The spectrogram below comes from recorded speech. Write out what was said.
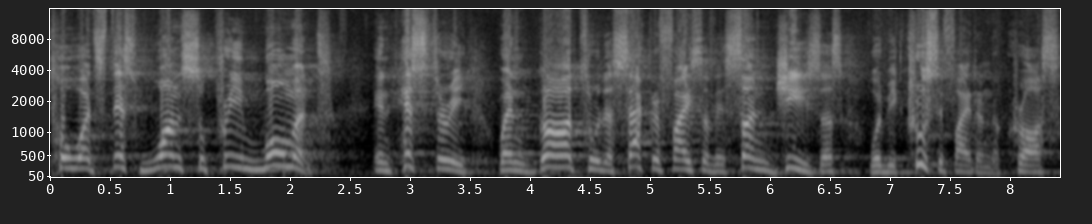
towards this one supreme moment in history when God, through the sacrifice of his son Jesus, would be crucified on the cross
